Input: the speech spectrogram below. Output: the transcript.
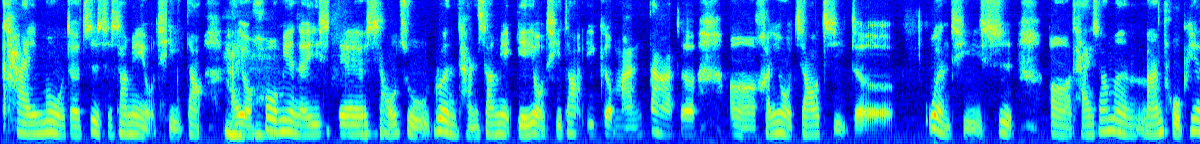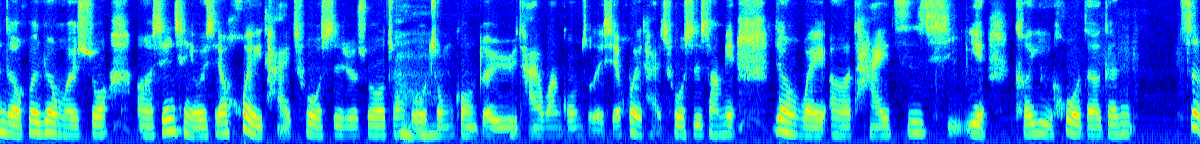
开幕的致辞上面有提到，还有后面的一些小组论坛上面也有提到一个蛮大的呃很有交集的问题是，呃台商们蛮普遍的会认为说，呃先前有一些会台措施，就是说中国中共对于台湾工作的一些会台措施上面，认为呃台资企业可以获得跟。这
